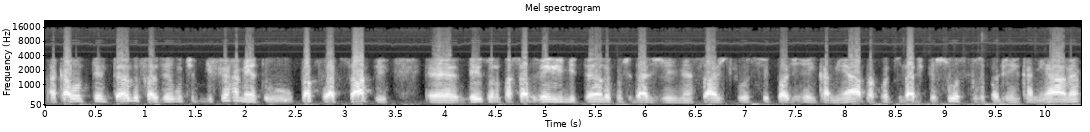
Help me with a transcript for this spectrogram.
acabam tentando fazer algum tipo de ferramenta. O próprio WhatsApp, é, desde o ano passado, vem limitando a quantidade de mensagens que você pode reencaminhar, para a quantidade de pessoas que você pode reencaminhar, né?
